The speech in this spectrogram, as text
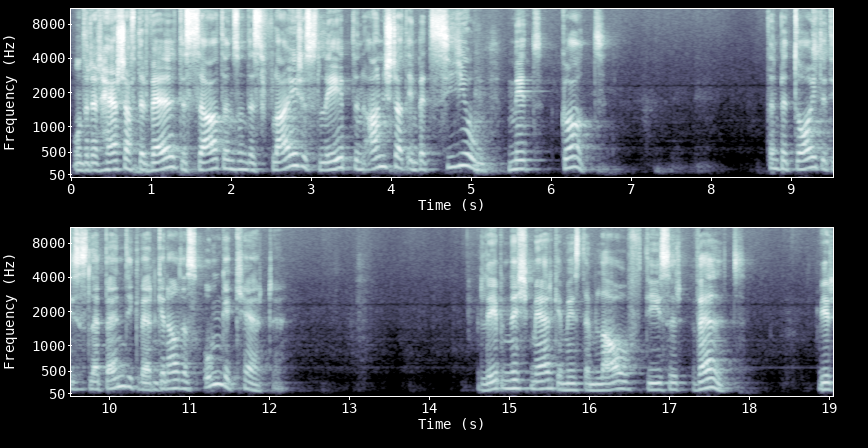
unter der Herrschaft der Welt, des Satans und des Fleisches lebten, anstatt in Beziehung mit Gott. Dann bedeutet dieses Lebendigwerden genau das Umgekehrte. Wir leben nicht mehr gemäß dem Lauf dieser Welt. Wir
